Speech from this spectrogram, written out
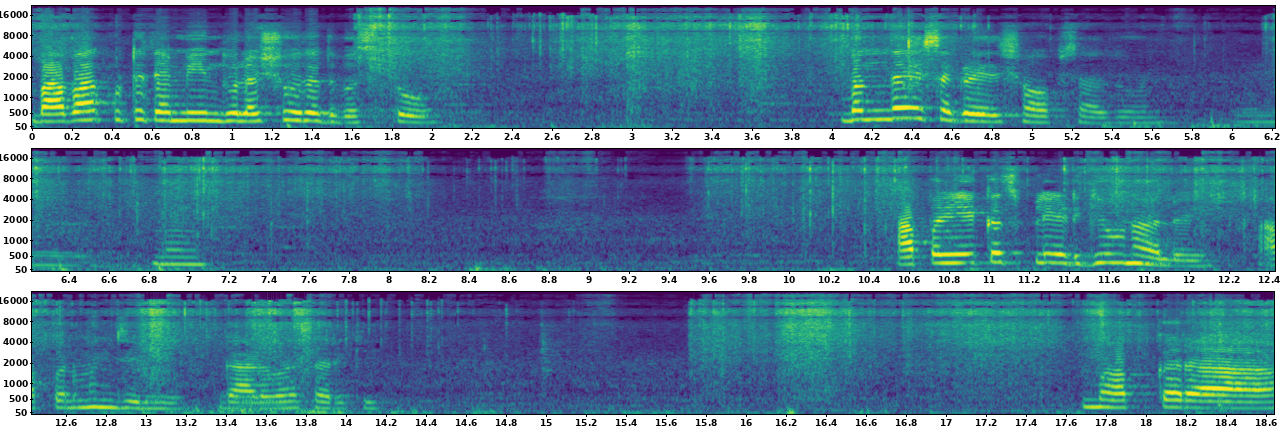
बाबा कुठे त्या मेंदूला शोधत बसतो? बंद आहे सगळे शॉप्स अजून. मग आपण एकच प्लेट घेऊन आलोय. आपण म्हणजे मी गाढवासारखी माफ करा.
